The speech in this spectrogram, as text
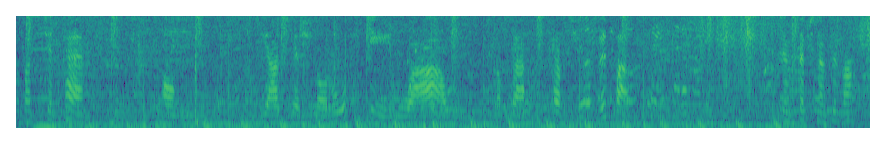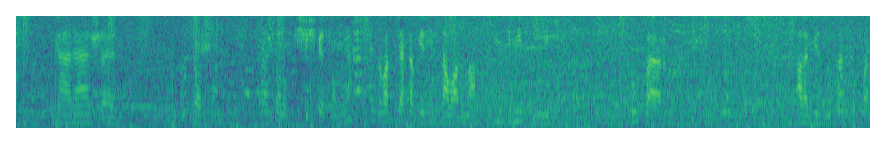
Zobaczcie te. O, jakie sznurówki. Wow. No pra, prawdziwy wypas. Ten sklep się nazywa Garaże. No proszę. Ale sznurówki się świecą, nie? Zobaczcie jaka bielizna ładna. Intimisimi. Super. Ale bielizna super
